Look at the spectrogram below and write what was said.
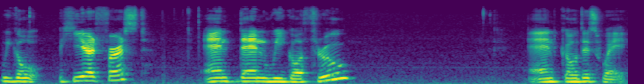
We go here at first and then we go through and go this way.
